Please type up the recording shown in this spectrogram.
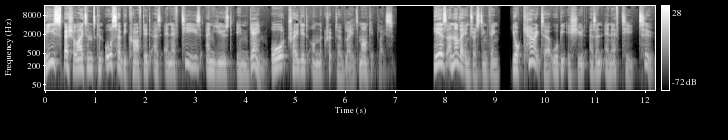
These special items can also be crafted as NFTs and used in game, or traded on the CryptoBlades marketplace. Here's another interesting thing your character will be issued as an NFT too.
